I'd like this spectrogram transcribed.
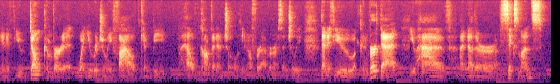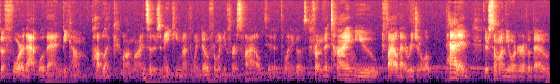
And if you don't convert it, what you originally filed can be held confidential, you know, forever essentially. Then if you convert that, you have another six months before that will then become public online. So there's an 18 month window from when you first filed to, to when it goes. From the time you file that original patent, there's somewhere on the order of about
